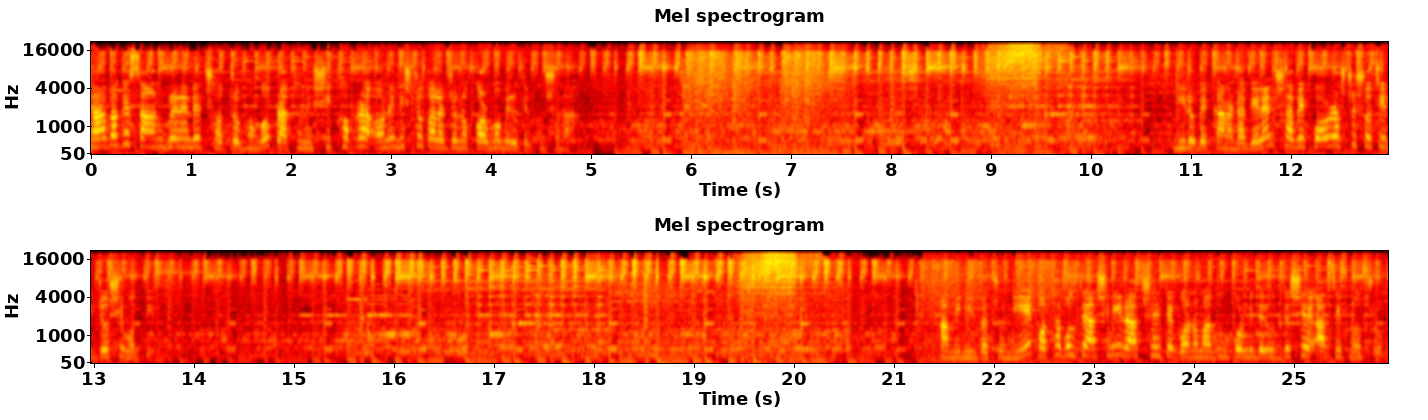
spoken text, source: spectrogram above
শাহবাগে সাউন্ড গ্রেনেডের ছত্রভঙ্গ। প্রাথমিক শিক্ষকরা অনির্দিষ্টকালের জন্য কর্মবিরতির ঘোষণা। নীরবে কানাডা গেলেন সাবেক পররাষ্ট্র সচিব জসিম উদ্দিন আমি নির্বাচন নিয়ে কথা বলতে আসেনি। রাজশাহীতে গণমাধ্যম কর্মীদের উদ্দেশ্যে আসিফ নজরুল।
